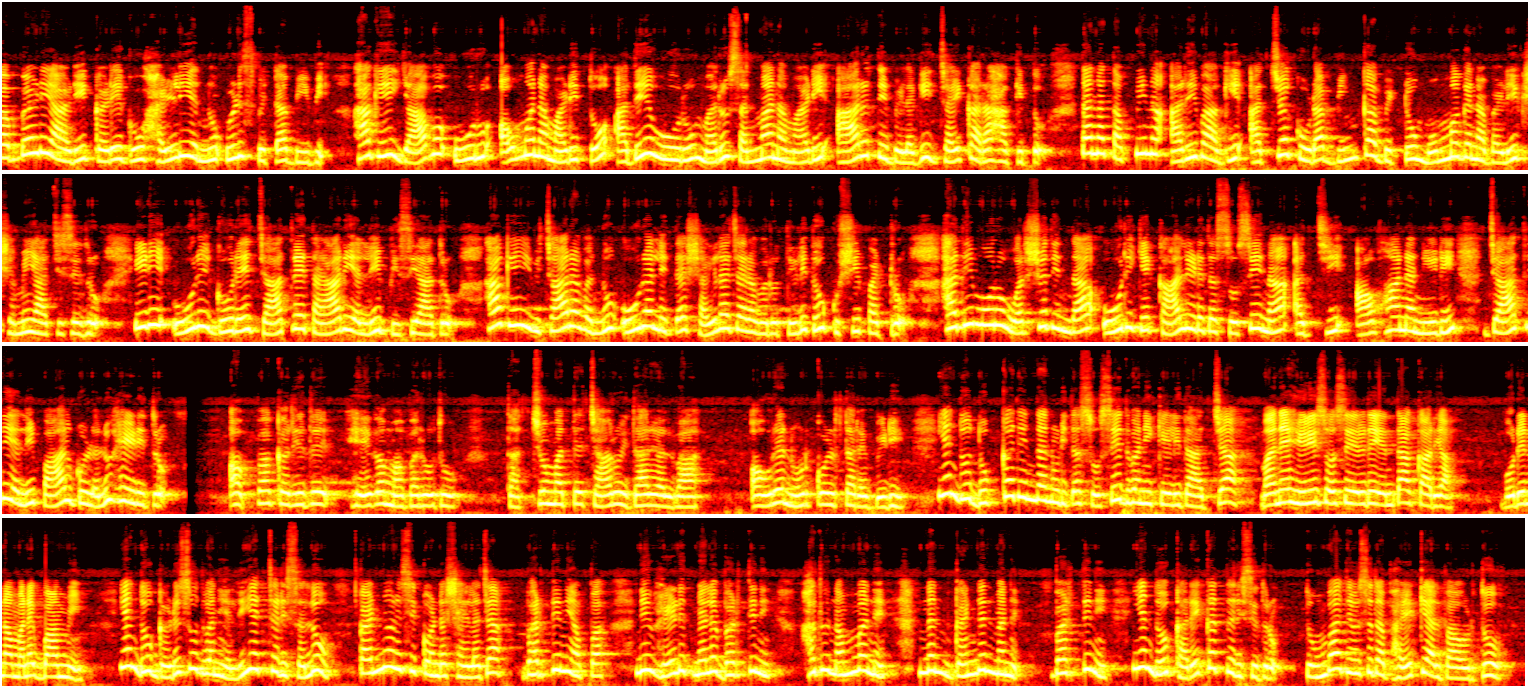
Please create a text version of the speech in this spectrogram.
ಕಬಡ್ಡಿ ಆಡಿ ಕಡೆಗೂ ಹಳ್ಳಿಯನ್ನು ಉಳಿಸ್ಬಿಟ್ಟ ಬೀಬಿ. ಹಾಗೆ ಯಾವ ಊರು ಅವಮಾನ ಮಾಡಿತ್ತೋ ಅದೇ ಊರು ಮರು ಸನ್ಮಾನ ಮಾಡಿ ಆರತಿ ಬೆಳಗಿ ಜೈಕಾರ ಹಾಕಿತ್ತು. ತನ್ನ ತಪ್ಪಿನ ಅರಿವಾಗಿ ಅಜ್ಜ ಕೂಡ ಬಿಂಕ ಬಿಟ್ಟು ಮೊಮ್ಮಗನ ಬಳಿ ಕ್ಷಮೆಯಾಚಿಸಿದ್ರು. ಇಡೀ ಊರಿಗೂರೇ ಜಾತ್ರೆ ತಯಾರಿಯಲ್ಲಿ ಬ್ಯುಸಿಯಾದ್ರು ಹಾಗೆ ಈ ವಿಚಾರವನ್ನು ಊರಲ್ಲಿದ್ದ ಶೈಲಜರವರು ತಿಳಿದು ಖುಷಿಪಟ್ರು. ಹದಿಮೂರು ವರ್ಷದಿಂದ ಊರಿಗೆ ಕಾಲಿಡದ ಸೊಸೆನ ಅಜ್ಜಿ ಆಹ್ವಾನ ನೀಡಿ ಜಾತ್ರೆಯಲ್ಲಿ ಪಾಲ್ಗೊಳ್ಳಲು ಹೇಳಿದ್ರು. ಅಪ್ಪ ಕರೆಯದೆ ಹೇಗಮ್ಮ ಬರೋದು? ತಚ್ಚು ಮತ್ತು ಚಾರು ಇದ್ದಾರೆ ಅಲ್ವಾ? ಅವರೇ ನೋಡ್ಕೊಳ್ತಾರೆ ಬಿಡಿ ಎಂದು ದುಃಖದಿಂದ ನುಡಿದ ಸೊಸೆ ಧ್ವನಿ ಕೇಳಿದ ಅಜ್ಜ, ಮನೆ ಹಿರಿ ಸೊಸೆ ಇಲ್ಲದೆ ಎಂಥ ಕಾರ್ಯ? ನಮ್ಮ ಮನೆಗೆ ಬಾಮ್ಮಿ ಎಂದು ಗಡಿಸು ಧ್ವನಿಯಲ್ಲಿ ಎಚ್ಚರಿಸಲು ಕಣ್ಣೊರೆಸಿಕೊಂಡ ಶೈಲಜಾ, ಬರ್ತೀನಿ ಅಪ್ಪ, ನೀವು ಹೇಳಿದ ಮೇಲೆ ಬರ್ತೀನಿ. ಅದು ನಮ್ಮನೆ ನನ್ನ ಗಂಡನ ಮನೆ. ಬರ್ತೀನಿ ಎಂದು ಕರೆ ಕತ್ತರಿಸಿದರು. ತುಂಬ ದಿವಸದ ಭಯಕ್ಕೆ ಅಲ್ವಾ ಅವ್ರದ್ದು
